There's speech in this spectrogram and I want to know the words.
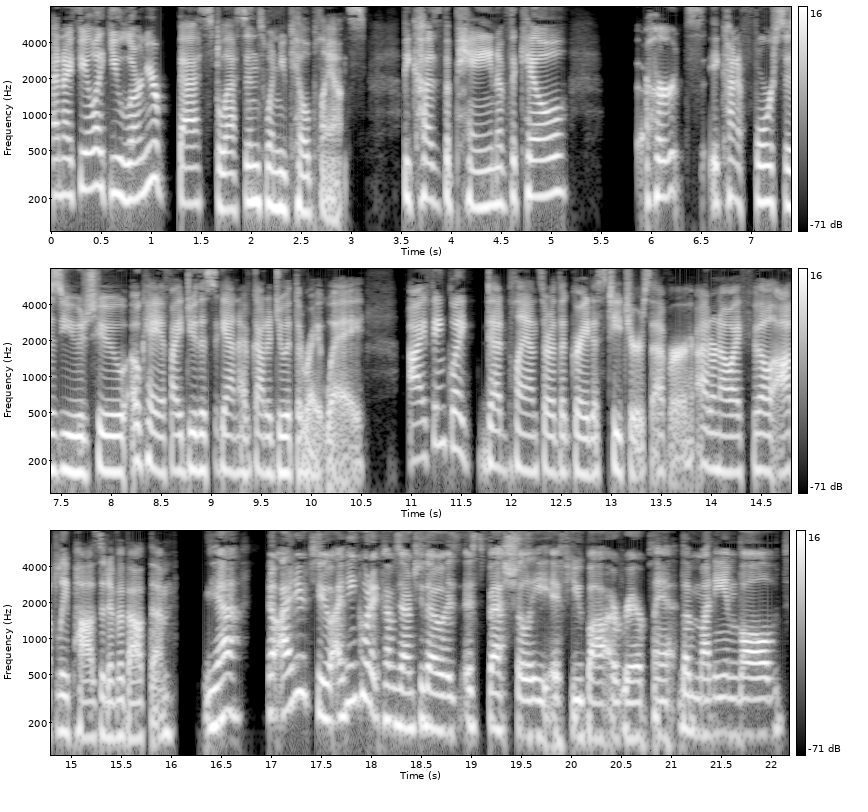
And I feel like you learn your best lessons when you kill plants because the pain of the kill hurts. It kind of forces you to, okay, if I do this again, I've got to do it the right way. I think like dead plants are the greatest teachers ever. I don't know. I feel oddly positive about them. Yeah. No, I do too. I think what it comes down to though is especially if you bought a rare plant, the money involved.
